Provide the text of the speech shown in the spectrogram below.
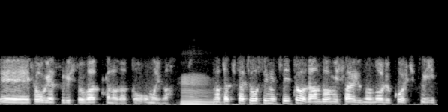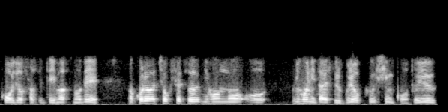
えー、表現する必要があったのだと思います。また北朝鮮については弾道ミサイルの能力を引き継ぎ向上させていますので、まあ、これは直接日本の日本に対する武力侵攻という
